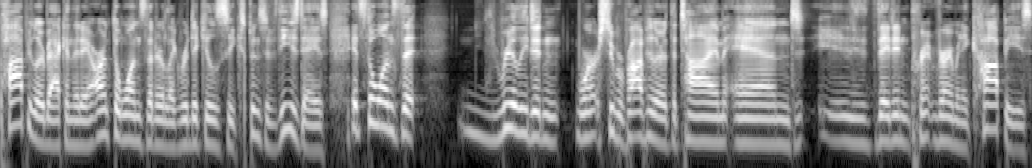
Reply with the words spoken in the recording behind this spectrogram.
popular back in the day aren't the ones that are like ridiculously expensive these days. It's the ones that really didn't weren't super popular at the time and eh, they didn't print very many copies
